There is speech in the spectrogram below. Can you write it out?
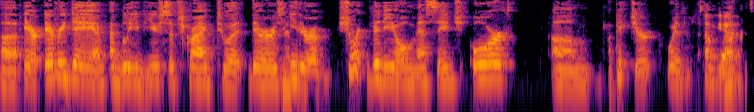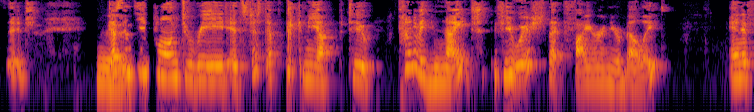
Uh, every day, I, I, believe you subscribe to it. There's either a short video message or um, a picture with a, yeah. message. Doesn't take long to read. It's just a pick me up to kind of ignite, if you wish, that fire in your belly. And if,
